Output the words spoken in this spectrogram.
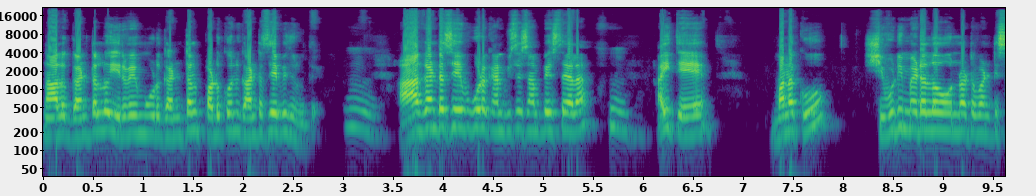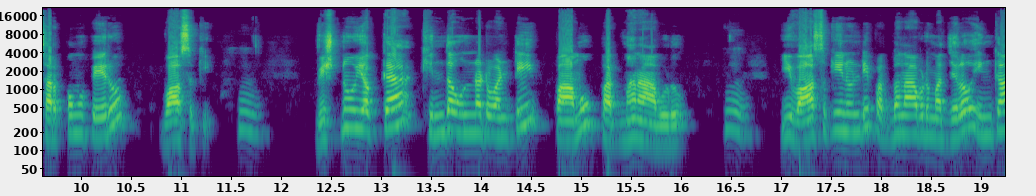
నాలుగు గంటల్లో ఇరవై మూడు గంటలు పడుకొని గంట సేపు తిరుగుతాయి. ఆ గంట సేపు కూడా కనిపిస్తే చంపేస్తే ఉమ్, అయితే మనకు శివుడి మెడలో ఉన్నటువంటి సర్పము పేరు వాసుకి. విష్ణువు యొక్క కింద ఉన్నటువంటి పాము పద్మనాభుడు. ఈ వాసుకి నుండి పద్మనాభుడి మధ్యలో ఇంకా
